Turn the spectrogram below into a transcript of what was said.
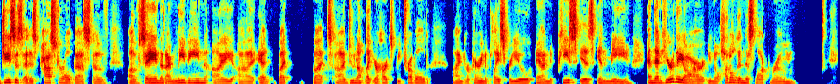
Jesus at his pastoral best of of saying that I'm leaving, I uh, and but but uh, do not let your hearts be troubled. I'm preparing a place for you, and peace is in me. And then here they are, you know, huddled in this locked room,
